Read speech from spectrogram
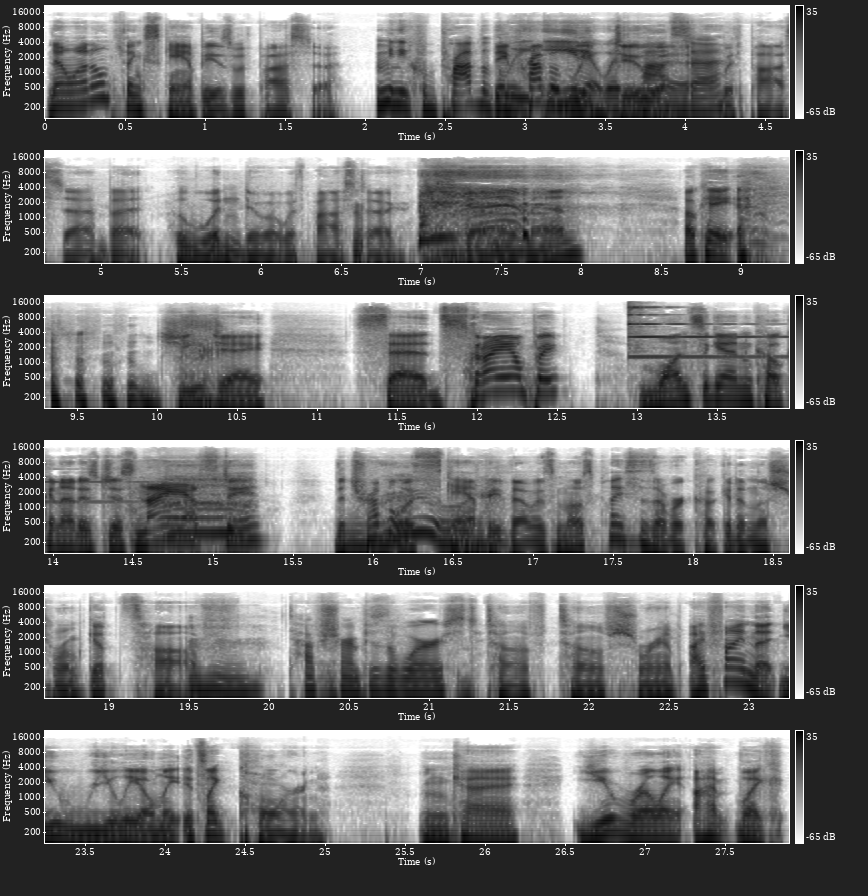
No, I don't think scampi is with pasta. I mean, you could probably, They probably eat it with do pasta. it with pasta, but who wouldn't do it with pasta? Can I get an amen? Okay, GJ said scampi. Once again, coconut is just nasty. The trouble with scampi, though, is most places overcook it and the shrimp gets tough. Mhm. Tough shrimp is the worst. Tough, tough shrimp. I find that you really only, it's like corn. Okay. You really, I'm like,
